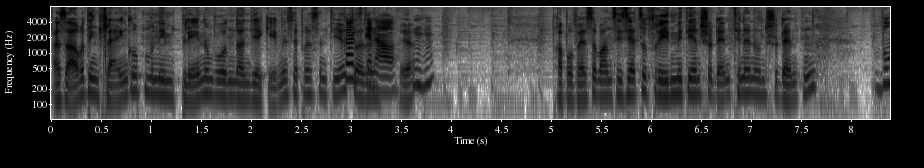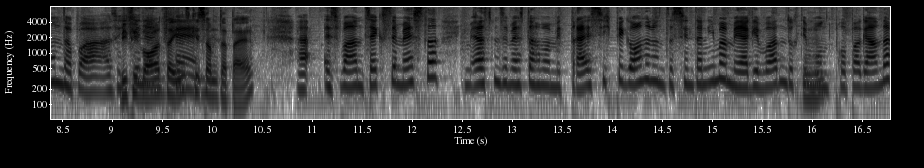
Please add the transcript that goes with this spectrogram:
Also aber in Kleingruppen und im Plenum wurden dann die Ergebnisse präsentiert? Ganz oder? genau. Ja. Mhm. Frau Professor, waren Sie sehr zufrieden mit Ihren Studentinnen und Studenten? Wunderbar. Also Wie viel waren da Fan. insgesamt dabei? Äh, es waren sechs Semester. Im ersten Semester haben wir mit 30 begonnen und das sind dann immer mehr geworden durch die mhm. Mundpropaganda.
